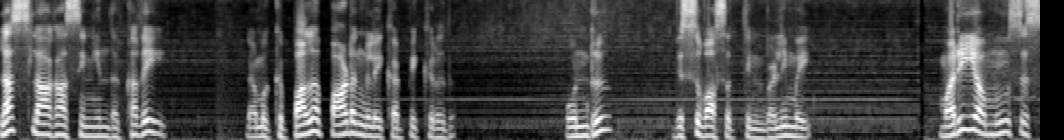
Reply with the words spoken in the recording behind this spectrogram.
லஸ் லாகாஸின் இந்த கதை நமக்கு பல பாடங்களை கற்பிக்கிறது. ஒன்று விசுவாசத்தின் வலிமை. மரியா மூசஸ்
